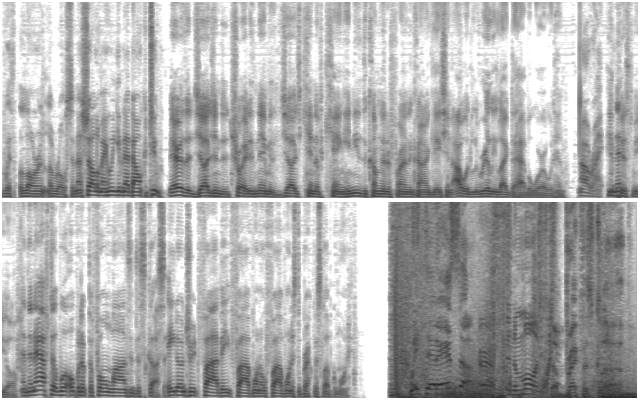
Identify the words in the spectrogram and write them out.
with Lauren LaRosa. Now, Charlamagne, who are you giving that donkey to? There's a judge in Detroit. His name is Judge Kenneth King. He needs to come to the front of the congregation. I would really like to have a word with him. All right. He and then, pissed me off. And then after, we'll open up the phone lines and discuss. 800 585 1051 is the Breakfast Club. Good morning. Wake that ass up. Early in the morning. The Breakfast Club.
